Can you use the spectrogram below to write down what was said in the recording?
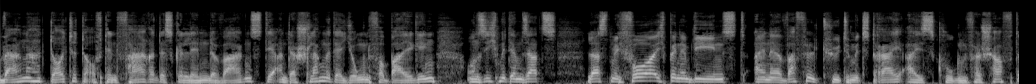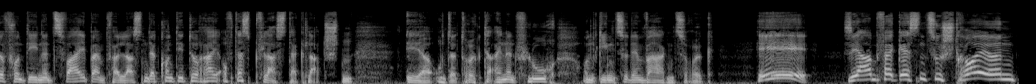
Werner deutete auf den Fahrer des Geländewagens, der an der Schlange der Jungen vorbeiging und sich mit dem Satz Lasst mich vor, ich bin im Dienst eine Waffeltüte mit drei Eiskugeln verschaffte, von denen zwei beim Verlassen der Konditorei auf das Pflaster klatschten. Er unterdrückte einen Fluch und ging zu dem Wagen zurück. He, Sie haben vergessen zu streuen,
